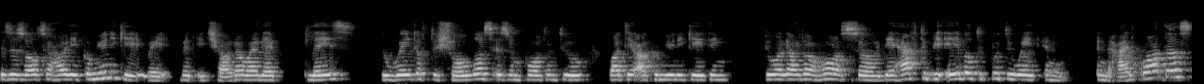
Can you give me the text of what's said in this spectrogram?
This is also how they communicate with, with each other, where they place the weight of the shoulders is important to what they are communicating to another horse. So they have to be able to put the weight in, in the hindquarters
